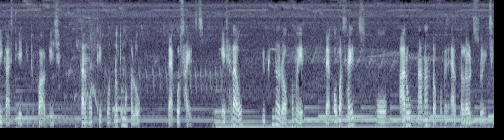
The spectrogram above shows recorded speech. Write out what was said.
এই গাছ থেকে কিন্তু পাওয়া গিয়েছে। তার মধ্যে অন্যতম হলো ব্যাকোসাইডস এছাড়াও বিভিন্ন রকমের ব্যাকোবাসাইডস ও আরও নানান রকমের অ্যালকালয়েডস রয়েছে,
